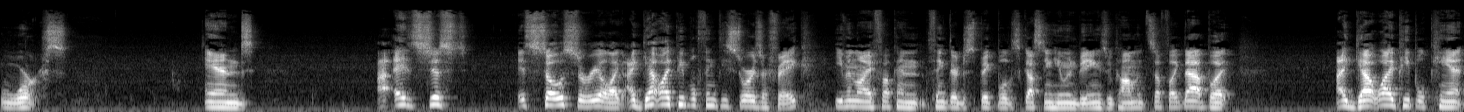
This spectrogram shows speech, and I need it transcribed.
worse, and it's just it's so surreal. Like I get why people think these stories are fake, even though I fucking think they're despicable, disgusting human beings who comment stuff like that. But I get why people can't,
